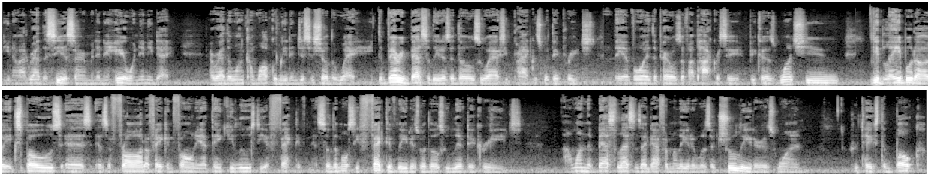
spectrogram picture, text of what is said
You know, I'd rather see a sermon than to hear one any day. I'd rather one come walk with me than just to show the way. The very best of leaders are those who actually practice what they preach. They avoid the perils of hypocrisy because once you get labeled or exposed as, as a fraud or fake and phony, I think you lose the effectiveness. So the most effective leaders were those who lived their creeds. Uh, one of the best lessons I got from a leader was a true leader is one who takes the bulk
